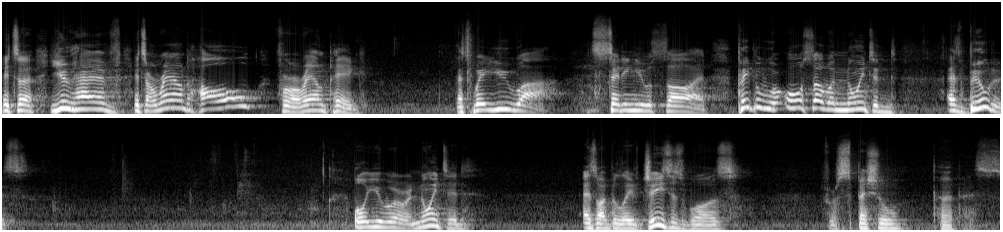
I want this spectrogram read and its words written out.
It's a you have it's a round hole for a round peg. That's where you are. It's setting you aside. People were also anointed as builders. Or you were anointed, as I believe Jesus was, for a special purpose.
